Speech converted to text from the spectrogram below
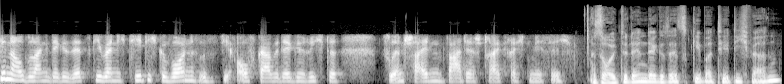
Genau, solange der Gesetzgeber nicht tätig geworden ist, ist es die Aufgabe der Gerichte zu entscheiden, war der Streik rechtmäßig. Sollte denn der Gesetzgeber tätig werden?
